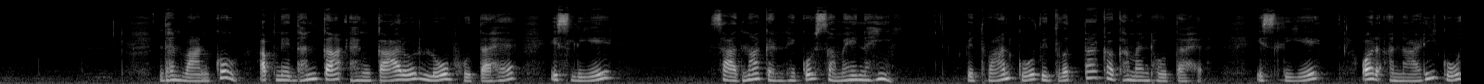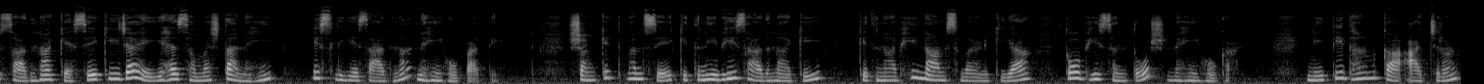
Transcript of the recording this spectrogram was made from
धनवान को अपने धन का अहंकार और लोभ होता है, इसलिए साधना करने को समय नहीं। विद्वान को विद्वत्ता का घमंड होता है, इसलिए और अनाड़ी को साधना कैसे की जाए यह समझता नहीं, इसलिए साधना नहीं हो पाती। शंकित मन से कितनी भी साधना की, कितना भी नाम स्मरण किया तो भी संतोष नहीं होगा। नीति धर्म का आचरण,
